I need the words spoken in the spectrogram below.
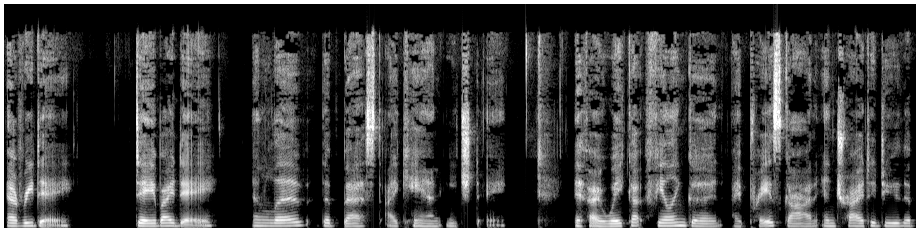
every day, day by day, and live the best I can each day. If I wake up feeling good, I praise God and try to do the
